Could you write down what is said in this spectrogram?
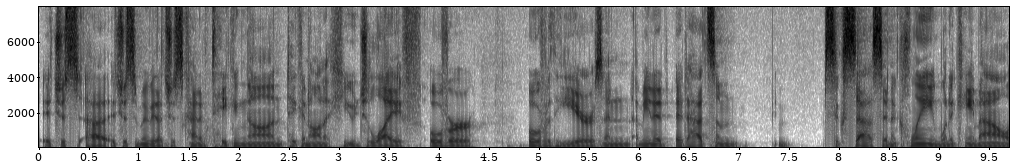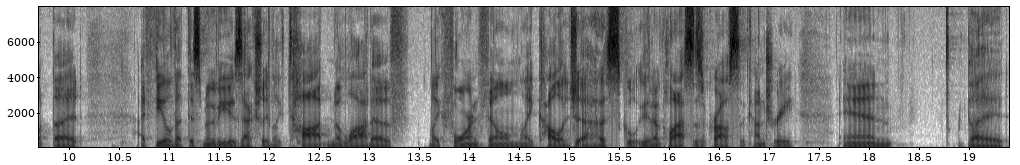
It's just uh, it's just a movie that's just kind of taking on taken on a huge life over over the years, and I mean it it had some success and acclaim when it came out, but I feel that this movie is actually like taught in a lot of like foreign film, like college uh, school, you know, classes across the country. And, but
